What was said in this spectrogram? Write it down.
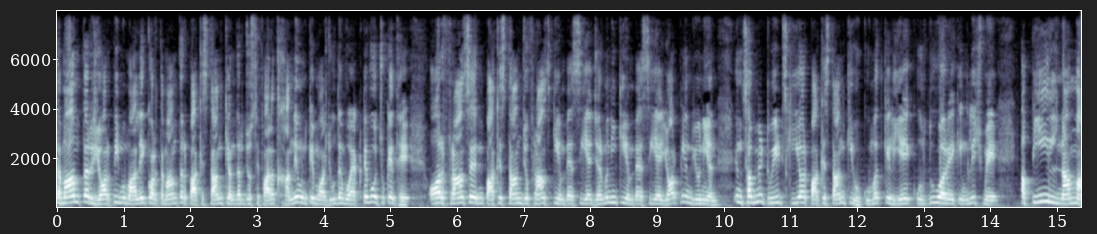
तमाम तर यूरोपी ममालिक और तमाम तर पाकिस्तान के अंदर जो सिफारत खाने उनके मौजूद हैं वो एक्टिव हो चुके थे और फ्रांस, इन पाकिस्तान जो फ्रांस की एम्बेसी है, जर्मनी की एम्बेसी है, यूरोपियन यूनियन, इन सबने ट्वीट्स की और पाकिस्तान की हुकूमत के लिए एक उर्दू और एक इंग्लिश में अपील नामा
